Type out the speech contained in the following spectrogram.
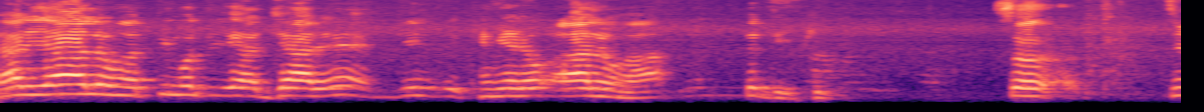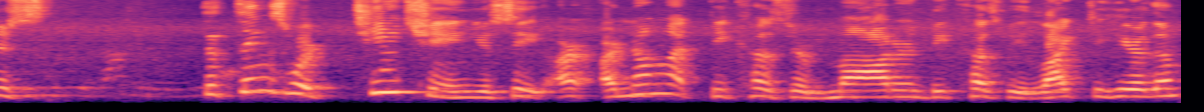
ဒါရီအားလုံးကတိမိုသေကကြားတယ်ဒီခင်ဗျတို့အားလုံးဟာတတိဖြစ်တယ် So there's the things we're teaching, you see, are, are not because they're modern, because we like to hear them.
